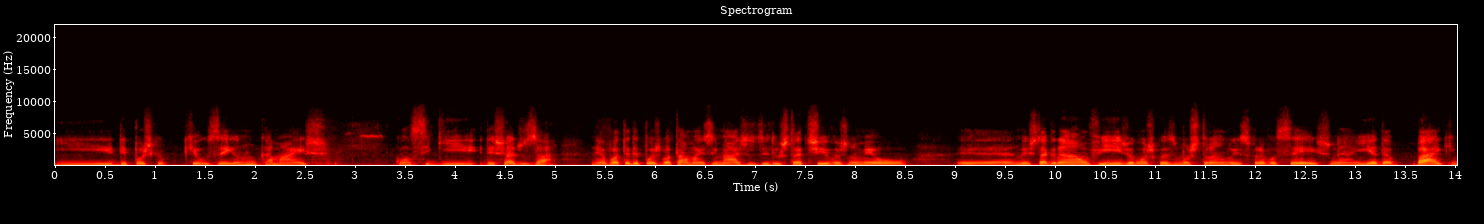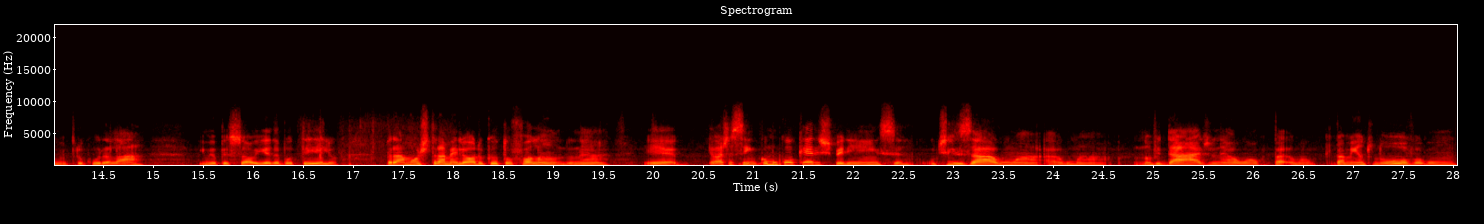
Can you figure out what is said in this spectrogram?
e depois que eu, que eu usei, eu nunca mais consegui deixar de usar. Né? Eu vou até depois botar umas imagens ilustrativas no meu, é, no meu Instagram, um vídeo, algumas coisas mostrando isso para vocês. Né? Ieda Bike, me procura lá, e meu pessoal Ieda Botelho, para mostrar melhor o que eu estou falando. Né? É, eu acho assim, como qualquer experiência, utilizar alguma, alguma novidade, né? um, um equipamento novo, algum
